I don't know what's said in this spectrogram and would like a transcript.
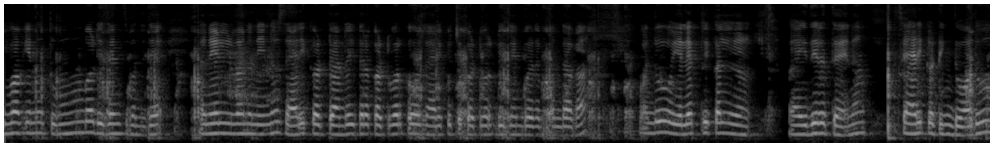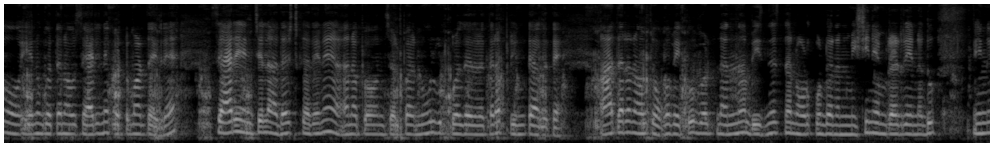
ಇವಾಗಿನ್ನೂ ತುಂಬ ಡಿಸೈನ್ಸ್ ಬಂದಿದೆ. ನಾನು ಹೇಳಿಲ್ವ, ನಾನು ಇನ್ನೂ ಸ್ಯಾರಿ ಕಟ್ ಅಂದರೆ ಈ ಥರ ಕಟ್ ವರ್ಕ್ ಸ್ಯಾರಿ ಕುಚ್ಚು ಕಟ್ ವರ್ಕ್ ಡಿಸೈನ್ ಬಂದ ಬಂದಾಗ ಒಂದು ಎಲೆಕ್ಟ್ರಿಕಲ್ ಇದಿರುತ್ತೆ, ಏನು? ಸ್ಯಾರಿ ಕಟ್ಟಿಂಗ್ದು. ಅದು ಏನು ಗೊತ್ತಾ, ನಾವು ಸ್ಯಾರಿನೇ ಕಟ್ ಮಾಡ್ತಾಯಿದ್ರೆ ಸ್ಯಾರಿ ಹೆಂಚೆಲ್ಲ ಆದಷ್ಟು ಕದೇನೆ ಏನಪ್ಪ, ಒಂದು ಸ್ವಲ್ಪ ನೂಲು ಬಿಟ್ಕೊಳ್ತಾ ಇರೋ ಥರ ಪ್ರಿಂಟ್ ಆಗುತ್ತೆ. ಆ ಥರ ನಾವು ತೊಗೋಬೇಕು ಬಟ್ ನನ್ನ ಬಿಸ್ನೆಸ್ನ ನೋಡಿಕೊಂಡು ನನ್ನ ಮಿಷಿನ್ ಎಂಬ್ರಾಯ್ಡ್ರಿ ಅನ್ನೋದು ಇನ್ನೂ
